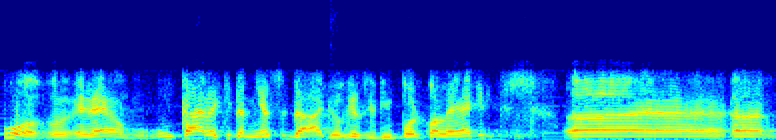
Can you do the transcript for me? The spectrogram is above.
Pô, é um cara aqui da minha cidade, eu resido em Porto Alegre, uh, uh,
